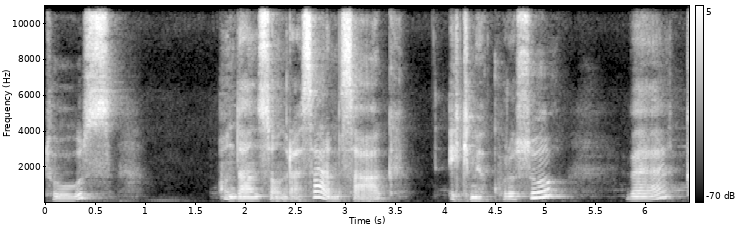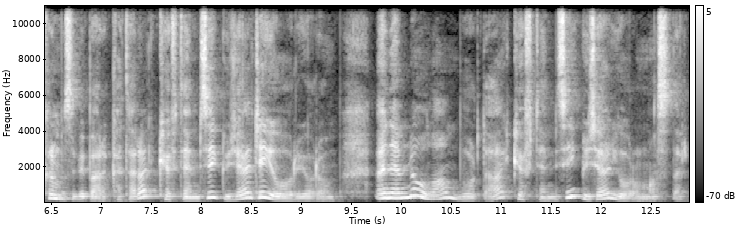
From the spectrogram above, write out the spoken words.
tuz, ondan sonra sarımsak, ekmek kurusu ve kırmızı biber katarak köftemizi güzelce yoğuruyorum. Önemli olan burada köftemizi güzel yoğrulmasıdır.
